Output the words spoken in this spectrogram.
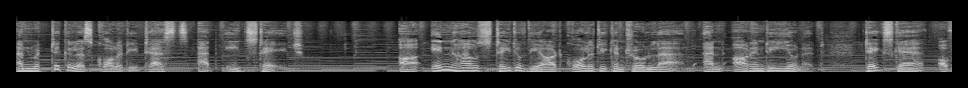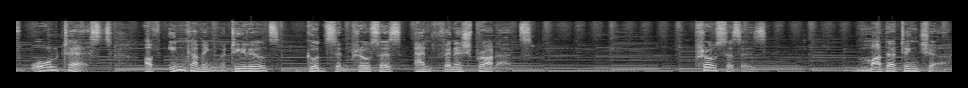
and meticulous quality tests at each stage. Our in-house state-of-the-art quality control lab and R&D unit takes care of all tests of incoming materials, goods in process and finished products. Processes Mother tincture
